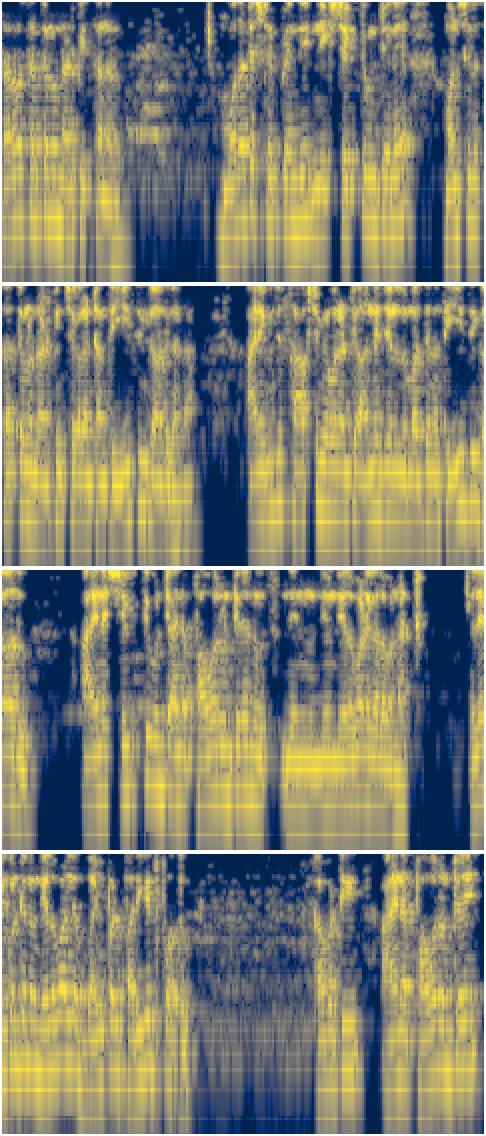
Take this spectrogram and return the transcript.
సర్వసత్యంలో నడిపిస్తున్నారు. మొదటి స్టెప్ ఏంది? నీకు శక్తి ఉంటేనే మనుషుల సత్యంలో నడిపించగలంటే అంత ఈజీ కాదు కదా. ఆయన గురించి సాక్ష్యం ఇవ్వాలంటే అన్ని జనుల మధ్య అంత ఈజీ కాదు. ఆయన శక్తి ఉంటే ఆయన పవర్ ఉంటేనే నువ్వు నేను నువ్వు నిలబడగలవన్నట్టు లేకుంటే నువ్వు నిలబడలేవు. భయపడి పరిగెత్తిపోతావు. కాబట్టి ఆయన పవర్ ఉంటే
